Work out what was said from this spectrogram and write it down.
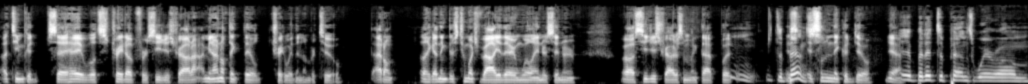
a team could say, "Hey, well, let's trade up for CJ Stroud." I I mean, I don't think they'll trade away the number two. I don't like. I think there's too much value there in Will Anderson or uh, CJ Stroud or something like that. But Hmm, it it's- depends. It's, something they could do. Yeah, Yeah, but it depends where. Um,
